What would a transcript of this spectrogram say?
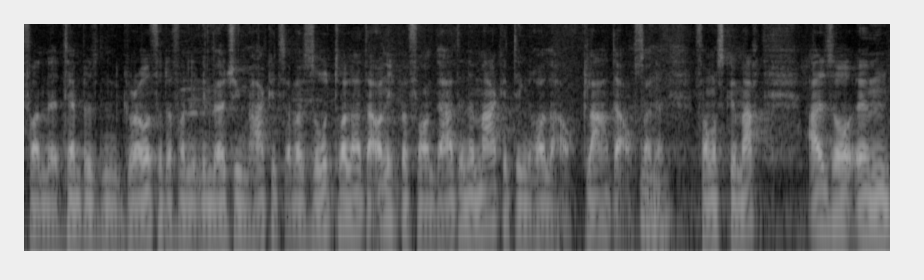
von äh, Templeton Growth oder von den Emerging Markets, aber so toll hat er auch nicht performt. Der hatte eine Marketingrolle auch. Klar hat er auch seine mhm. Fonds gemacht. Also ähm,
